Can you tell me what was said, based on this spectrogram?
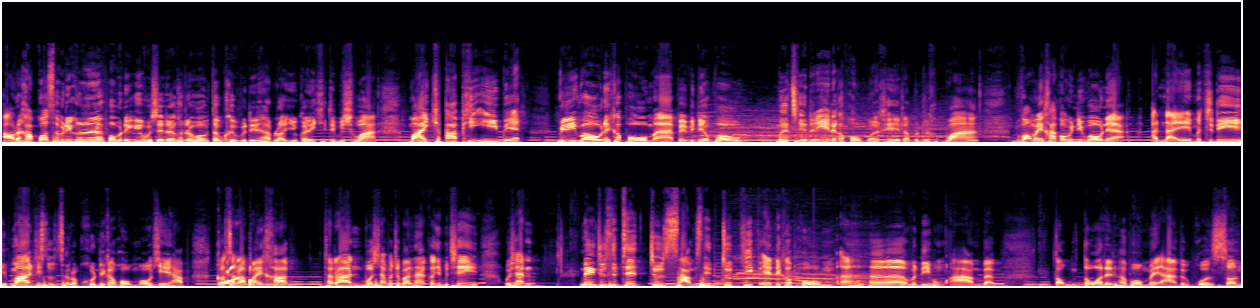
เอาละครับก็สวัสดีคุณผู้ชมวันนี้อยู่เช่นเดิมคุณผู้ชมเติมคืนวันนี้ครับเราอยู่กันในคลิปที่มีชื่อว่า Minecraft PEBS Mini World นะครับผมอ่าเป็นวิดีโอ มือถือนั่นเองนะครับผมโอเคเรามาดูครับว่าระหว่าง Minecraft กับ Minivo เนี่ยอันไหนมันจะดีมากที่สุดสำหรับคุณนะครับผมโอเคครับก็สำหรับ Minecraft ถ้าด้านเวอร์ชันปัจจุบันนะฮะก็อยู่ที่เวอร์ชัน1.17.30.21นะครับผมอ่าฮะวันนี้ผมอ่านแบบตรงตัวเลยนะครับผมไม่อ่านแบบกวนส้น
